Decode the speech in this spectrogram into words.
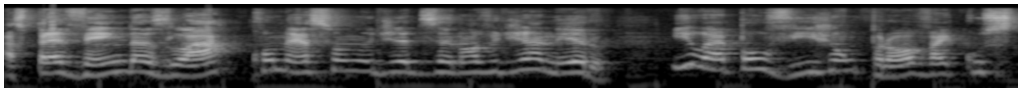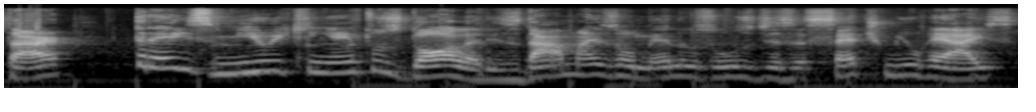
As pré-vendas lá começam no dia 19 de janeiro e o Apple Vision Pro vai custar 3.500 dólares, dá mais ou menos uns 17 mil reais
